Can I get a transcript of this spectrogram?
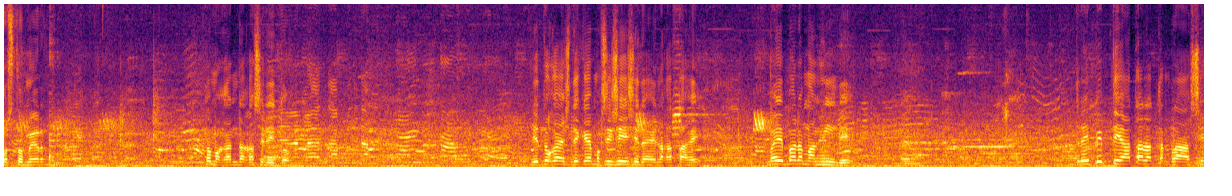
customer. Ito, maganda kasi dito. Dito guys, di kayo magsisisi dahil nakatahi. May iba naman hindi. Ayun. 350 yata lahat ng klase.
